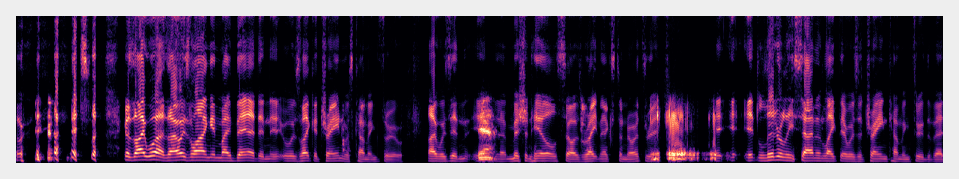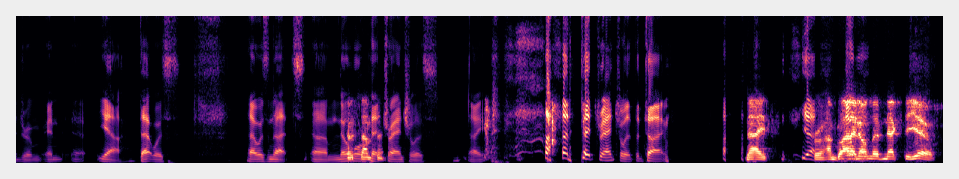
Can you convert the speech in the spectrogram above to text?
Because I was, I was lying in my bed, and it was like a train was coming through. I was in in Yeah. uh, Mission Hills, so I was right next to Northridge. It, it, it literally sounded like there was a train coming through the bedroom, and uh, yeah, that was that was nuts. Um, no was more something. pet tarantulas. I, I had a pet tarantula at the time. Nice. Yeah, I'm glad I don't live next to you.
